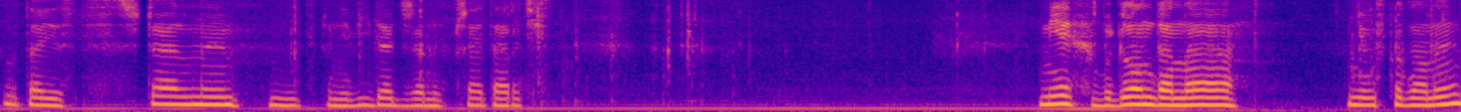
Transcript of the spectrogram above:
Tutaj jest szczelny, nic tu nie widać, żadnych przetarć. Miech wygląda na nieuszkodzony.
